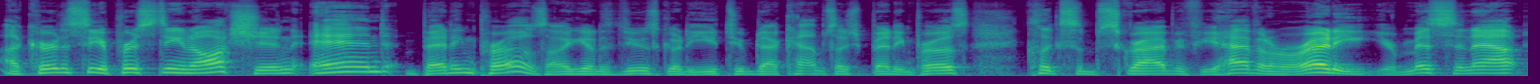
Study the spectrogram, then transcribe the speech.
uh, courtesy of Pristine Auction and Betting Pros. All you got to do is go to youtube.com slash betting pros, click subscribe if you haven't already. You're missing out.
